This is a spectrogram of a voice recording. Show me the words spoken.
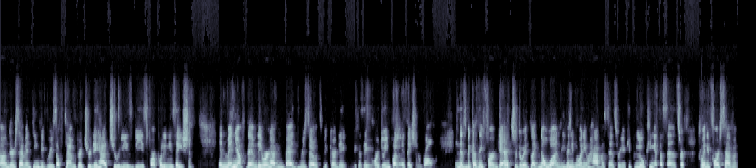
under 17 degrees of temperature they had to release bees for pollination. And many of them they were having bad results because they because they were doing pollination wrong. And that's because they forget to do it. Like no one even if when you have a sensor you keep looking at the sensor 24 7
